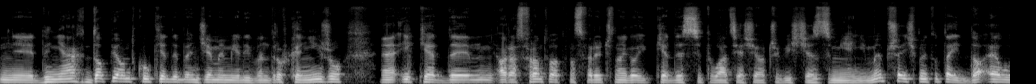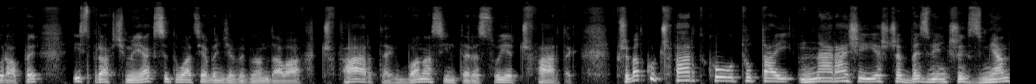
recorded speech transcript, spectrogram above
mm, dniach do piątku, kiedy będziemy mieli wędrówkę niżu e, i kiedy oraz frontu atmosferycznego i kiedy sytuacja się oczywiście zmieni. My przejdźmy tutaj do Europy i sprawdźmy, jak sytuacja będzie wyglądała w czwartek, bo nas interesuje czwartek. W przypadku czwartku tutaj na razie jeszcze bez większych zmian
